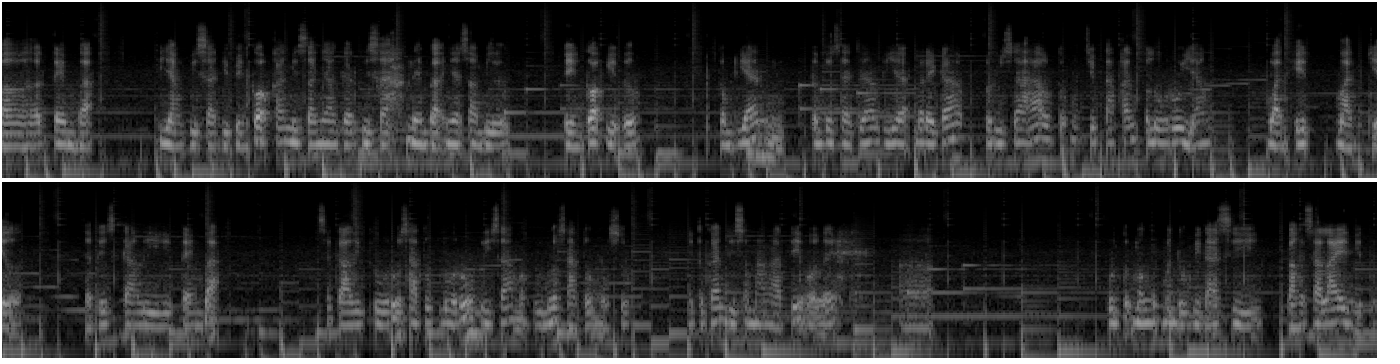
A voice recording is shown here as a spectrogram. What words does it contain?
uh, tembak yang bisa dibengkokkan misalnya agar bisa nembaknya sambil bengkok gitu. Kemudian tentu saja dia mereka berusaha untuk menciptakan peluru yang one hit one kill. Jadi sekali tembak sekali peluru satu peluru bisa membunuh satu musuh. Itu kan disemangati oleh uh, untuk mendominasi bangsa lain gitu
